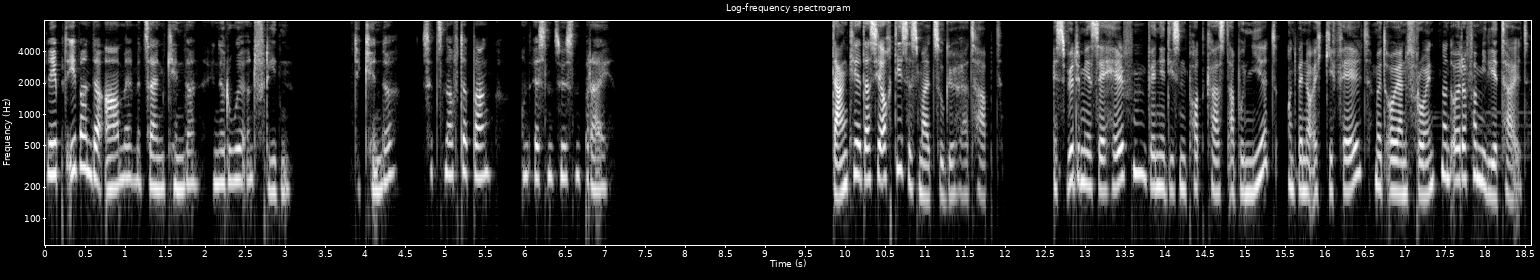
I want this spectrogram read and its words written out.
lebt Ivan der Arme mit seinen Kindern in Ruhe und Frieden. Die Kinder sitzen auf der Bank und essen süßen Brei. Danke, dass ihr auch dieses Mal zugehört habt. Es würde mir sehr helfen, wenn ihr diesen Podcast abonniert und wenn er euch gefällt, mit euren Freunden und eurer Familie teilt.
